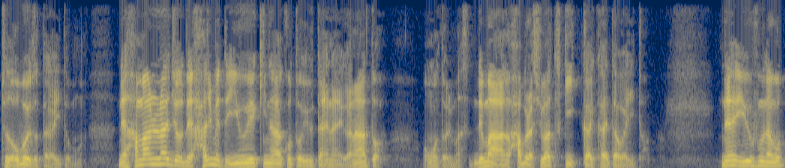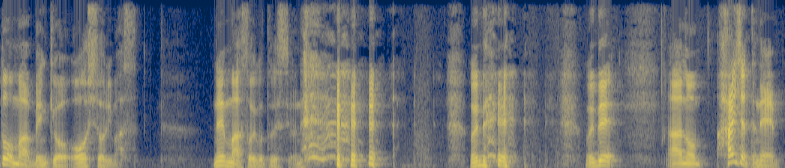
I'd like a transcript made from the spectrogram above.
ちょっと覚えとった方がいいと思う。ね、ハマるラジオで初めて有益なことを言うたんないかなと思っております。で、まあ、あの、歯ブラシは月1回変えた方がいいと。ね、いうふうなことを、まあ、勉強をしております。ね、まあ、そういうことですよね。それで、それで、あの、歯医者ってね、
